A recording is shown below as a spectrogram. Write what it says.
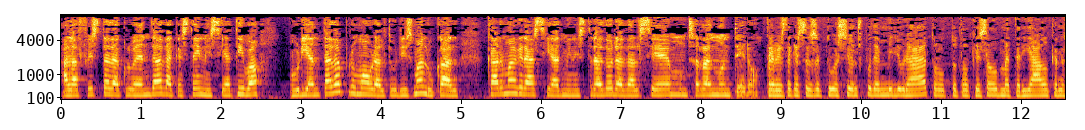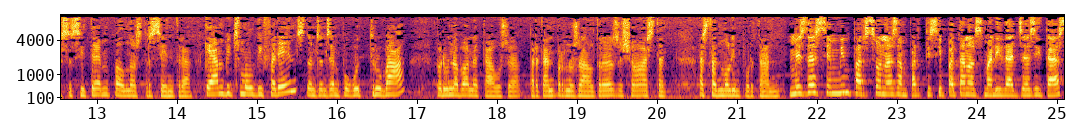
a la festa de cluenda d'aquesta iniciativa orientada a promoure el turisme local. Carme Gràcia, administradora del CE Montserrat Montero. A través d'aquestes actuacions podem millorar tot, tot el que és el material que necessitem pel nostre centre. Que àmbits molt diferents doncs ens hem pogut trobar per una bona causa. Per tant, per nosaltres això ha estat, ha estat molt important. Més de 120 persones han participat en els maridatges i tas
